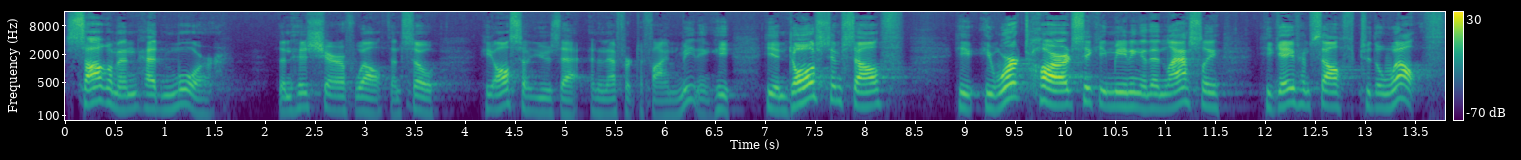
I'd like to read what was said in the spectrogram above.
Solomon had more than his share of wealth, and so he also used that in an effort to find meaning. He, he indulged himself, he, he worked hard seeking meaning, and then lastly, he gave himself to the wealth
